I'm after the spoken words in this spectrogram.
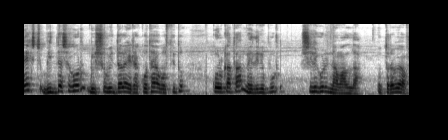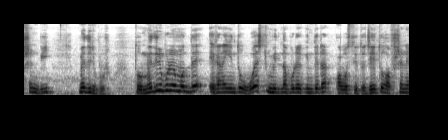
নেক্সট বিদ্যাসাগর বিশ্ববিদ্যালয়, এটা কোথায় অবস্থিত? কলকাতা, মেদিনীপুর, শিলিগুড়ি না মালদা? উত্তর হবে অপশন বি মেদিনীপুর। তো মেদিনীপুরের মধ্যে এখানে কিন্তু ওয়েস্ট মিদনাপুরে কিন্তু এটা অবস্থিত। যেহেতু অপশানে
